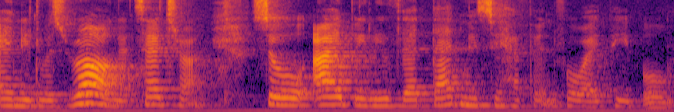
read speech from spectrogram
and it was wrong etc so i believe that that needs to happen for white people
